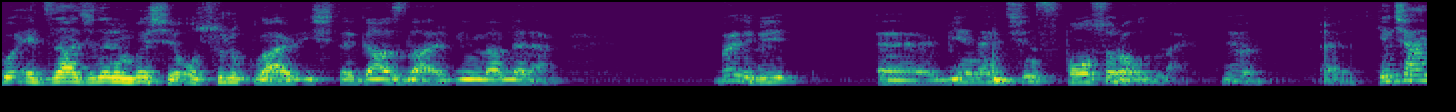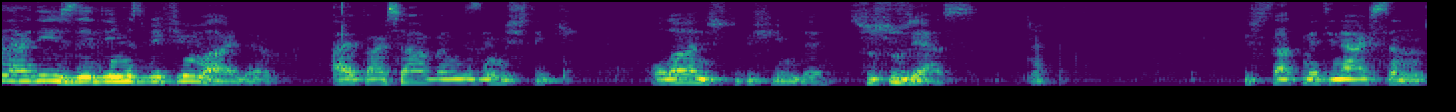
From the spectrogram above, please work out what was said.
bu eczacıların başı, osuruklar, işte gazlar, bilmem neler. Böyle bir e, Bienal için sponsor oldular. Değil mi? evet Geçenlerde izlediğimiz bir film vardı. Alper sen ben izlemiştik. Olağanüstü bir filmdi. Susuz Yaz. evet Üstad Metin Erksan'ın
